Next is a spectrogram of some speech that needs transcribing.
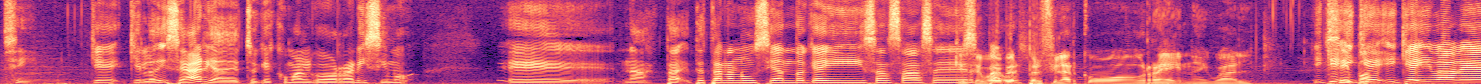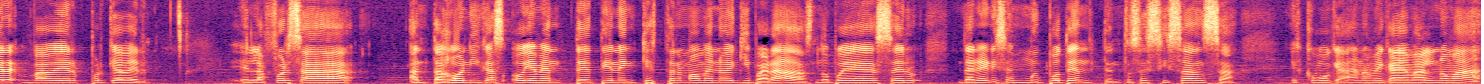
Sí. Que, que lo dice Aria, de hecho, que es como algo rarísimo. Eh, nada, te están anunciando que ahí Sansa va a ser. Que se puede per- perfilar como reina igual. y, que, Sí, y, que, y que ahí va a haber, va a haber, porque a ver, en las fuerzas antagónicas obviamente tienen que estar más o menos equiparadas. No puede ser. Daenerys es muy potente, entonces si Sansa es como que ah, no me cae mal nomás,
